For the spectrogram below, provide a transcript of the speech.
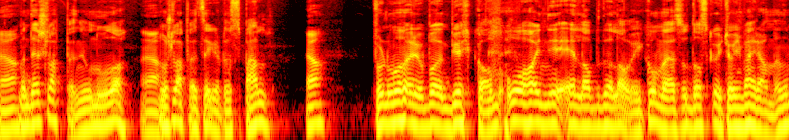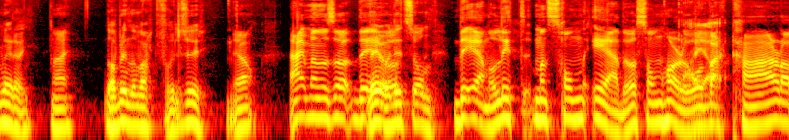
Ja. Men det slipper han jo nå, da. Nå slipper han sikkert å spille. ja. For nå har jo både Bjørkan og han El Abdelawi kommet, så da skal ikke han være med noe mer. Han. Da blir han i hvert fall sur. Ja. Nei, men altså Det, Det er jo litt sånn. Det er noe litt Men sånn er det, og sånn har det jo Ja, ja. vært her, da,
